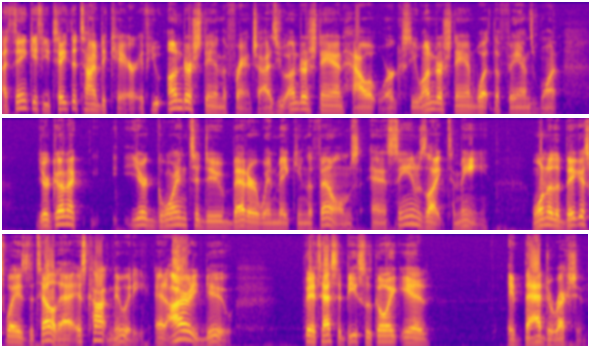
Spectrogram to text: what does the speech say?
I think if you take the time to care, if you understand the franchise, you understand how it works, you understand what the fans want, you're going to you're going to do better when making the films. And it seems like to me, one of the biggest ways to tell that is continuity. And I already knew Fantastic Beasts was going in a bad direction.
